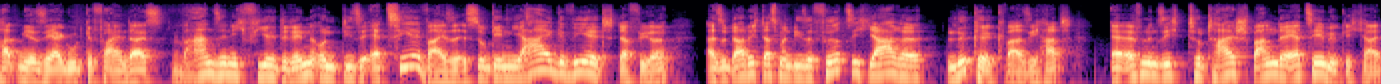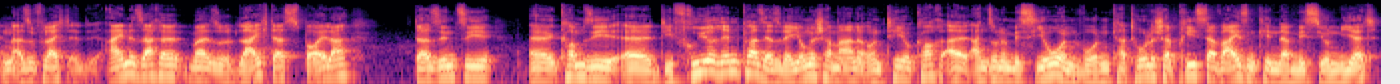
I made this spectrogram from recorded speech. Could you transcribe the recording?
Hat mir sehr gut gefallen. Da ist wahnsinnig viel drin und diese Erzählweise ist so genial gewählt dafür. Also dadurch, dass man diese 40 Jahre Lücke quasi hat, eröffnen sich total spannende Erzählmöglichkeiten. Also vielleicht eine Sache, mal so leichter Spoiler, da sind sie, äh, kommen sie, äh, die früheren quasi, also der junge Schamane und Theo Koch, äh, an so eine Mission, ein katholischer Priester Waisenkinder missioniert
